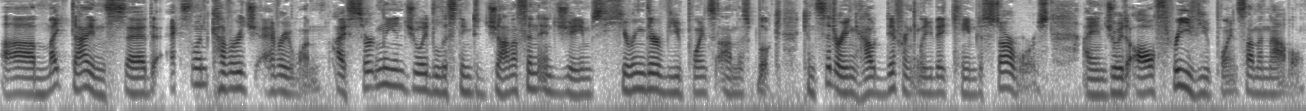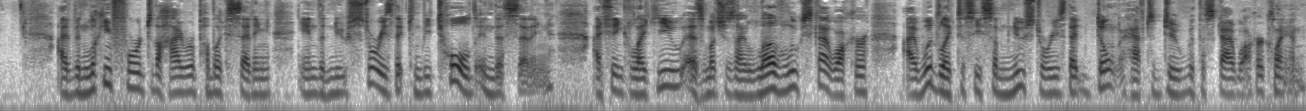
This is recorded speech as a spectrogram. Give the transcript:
Uh, Mike Dines said, Excellent coverage, everyone. I certainly enjoyed listening to Jonathan and James hearing their viewpoints on this book, considering how differently they came to Star Wars. I enjoyed all three viewpoints on the novel. I've been looking forward to the High Republic setting and the new stories that can be told in this setting. I think, like you, as much as I love Luke Skywalker, I would like to see some new stories that don't have to do with the Skywalker clan.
